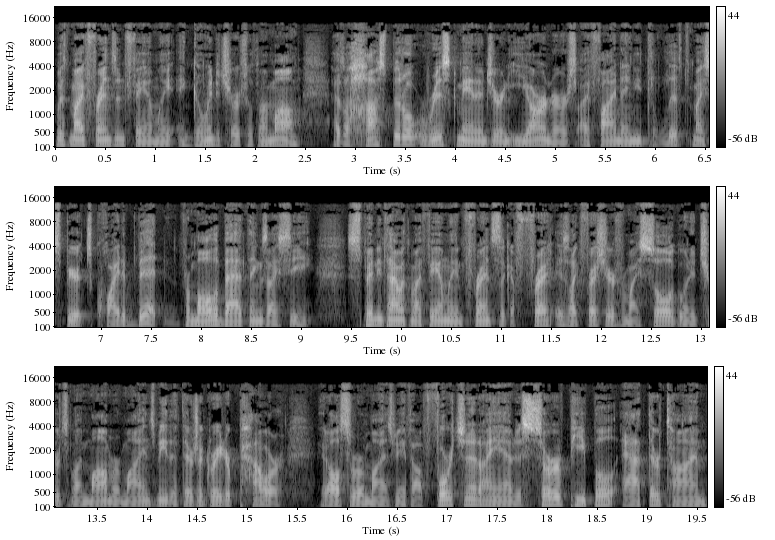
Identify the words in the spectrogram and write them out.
with my friends and family and going to church with my mom. As a hospital risk manager and ER nurse, I find I need to lift my spirits quite a bit from all the bad things I see. Spending time with my family and friends is like fresh, is like fresh air for my soul. Going to church with my mom reminds me that there's a greater power. It also reminds me of how fortunate I am to serve people at their time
